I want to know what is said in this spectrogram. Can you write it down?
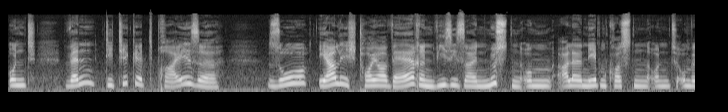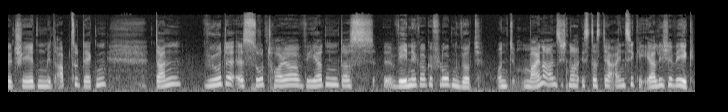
Und wenn die Ticketpreise so ehrlich teuer wären, wie sie sein müssten, um alle Nebenkosten und Umweltschäden mit abzudecken, dann würde es so teuer werden, dass äh, weniger geflogen wird. Und meiner Ansicht nach ist das der einzige ehrliche Weg.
